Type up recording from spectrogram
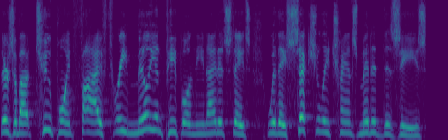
There's about 2.53 million people in the United States with a sexually transmitted disease,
